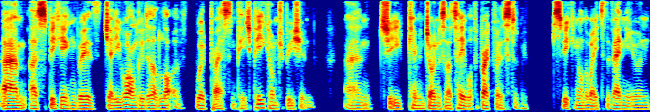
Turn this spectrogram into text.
um, I was speaking with Jenny Wong, who does a lot of WordPress and PHP contribution, and she came and joined us at our table for breakfast. And we were speaking on the way to the venue, and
